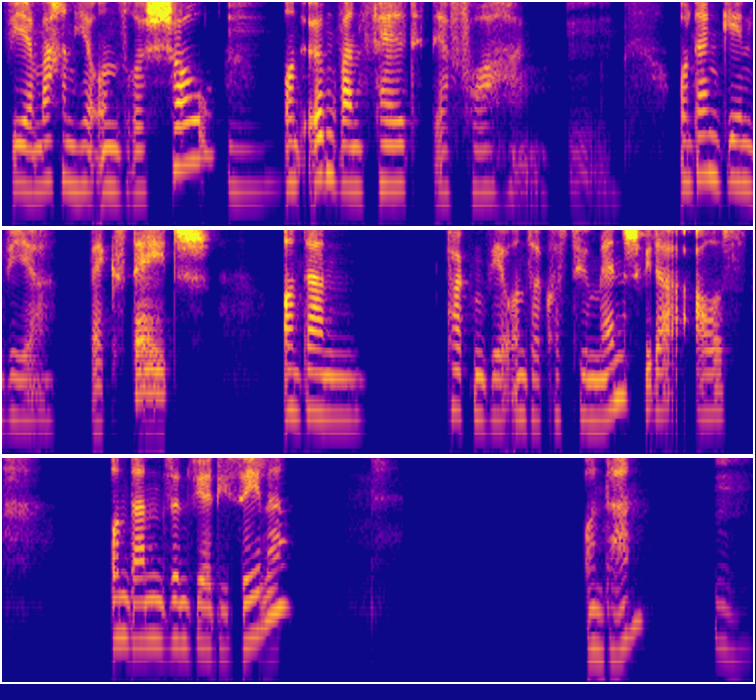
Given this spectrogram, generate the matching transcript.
wir machen hier unsere Show Mhm. und irgendwann fällt der Vorhang. Mhm. Und dann gehen wir backstage und dann packen wir unser Kostüm Mensch wieder aus und dann sind wir die Seele. Und dann? Mhm.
